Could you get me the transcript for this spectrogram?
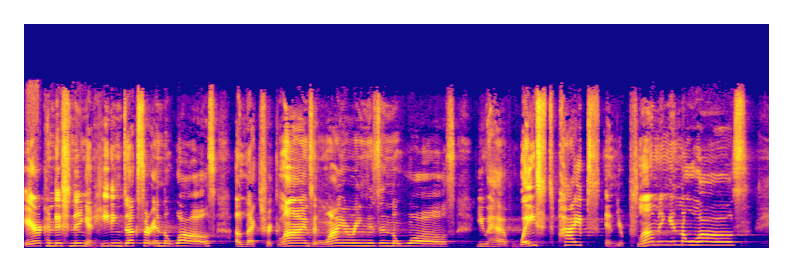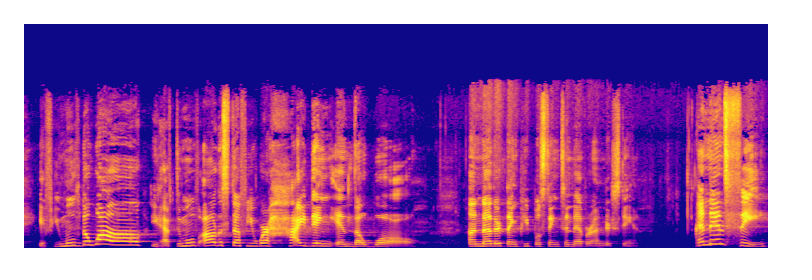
Air conditioning and heating ducts are in the walls. Electric lines and wiring is in the walls. You have waste pipes and your plumbing in the walls. If you move the wall, you have to move all the stuff you were hiding in the wall. Another thing people seem to never understand. And then C,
